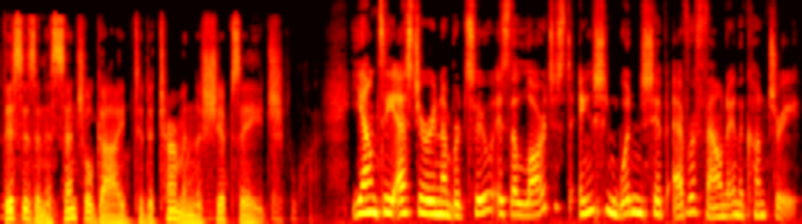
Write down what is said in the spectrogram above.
This is an essential guide to determine the ship's age. Yangtze Estuary No. 2 is the largest ancient wooden ship ever found in the country.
